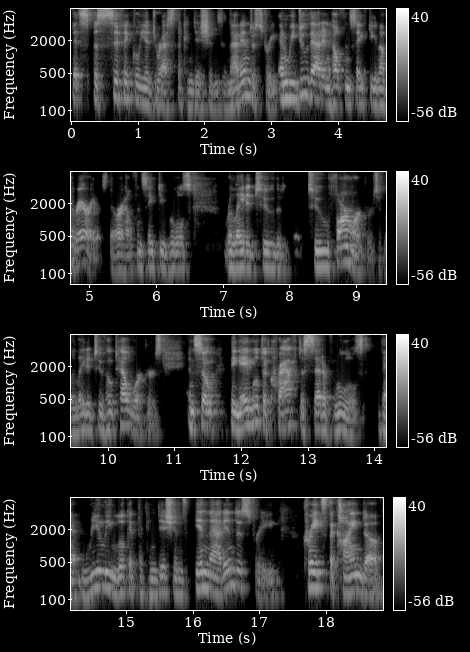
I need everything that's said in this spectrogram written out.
that specifically address the conditions in that industry. And we do that in health and safety in other areas. There are health and safety rules related to the to farm workers, related to hotel workers. And so being able to craft a set of rules that really look at the conditions in that industry creates the kind of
